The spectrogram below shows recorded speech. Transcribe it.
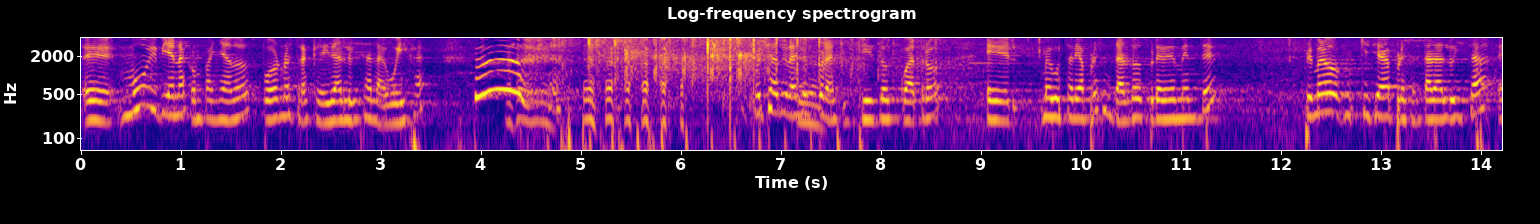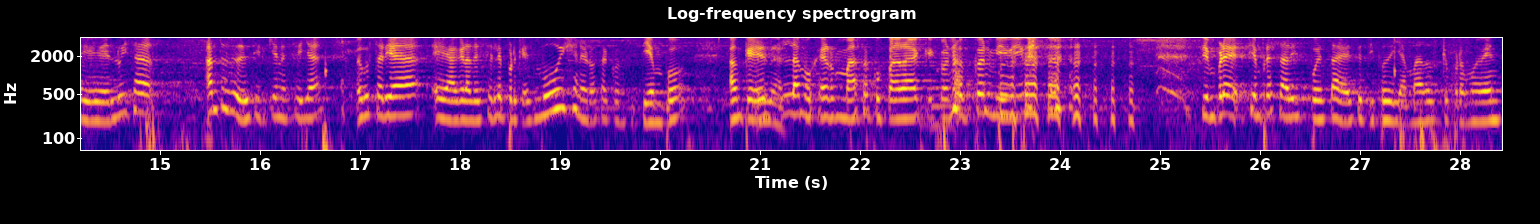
eh, muy bien acompañados por nuestra querida Luisa La Ouija. Muchas gracias por asistir los cuatro. Eh, me gustaría presentarlos brevemente. Primero quisiera presentar a Luisa. Eh, Luisa, antes de decir quién es ella, me gustaría eh, agradecerle porque es muy generosa con su tiempo, aunque es la mujer más ocupada que conozco en mi vida. siempre, siempre está dispuesta a ese tipo de llamados que promueven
